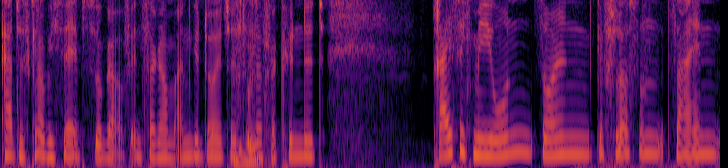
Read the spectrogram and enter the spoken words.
Er hat es, glaube ich, selbst sogar auf Instagram angedeutet Mhm. oder verkündet. 30 Millionen sollen geflossen sein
